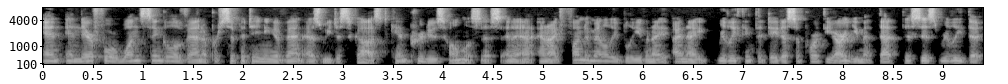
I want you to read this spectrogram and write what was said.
And, and therefore, one single event, a precipitating event, as we discussed, can produce homelessness. And, I, and I fundamentally believe, and I, and I really think the data support the argument that this is really the,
